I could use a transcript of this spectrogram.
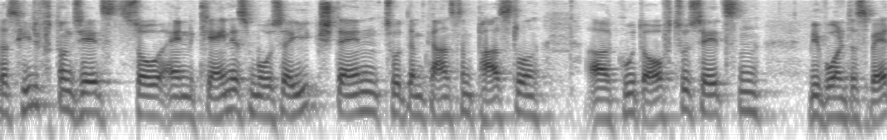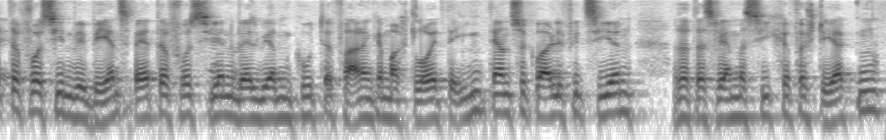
Das hilft uns jetzt, so ein kleines Mosaikstein zu dem ganzen Puzzle äh, gut aufzusetzen. Wir wollen das weiter forcieren, wir werden es weiter forcieren, weil wir haben gute Erfahrungen gemacht, Leute intern zu qualifizieren. Also das werden wir sicher verstärken.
